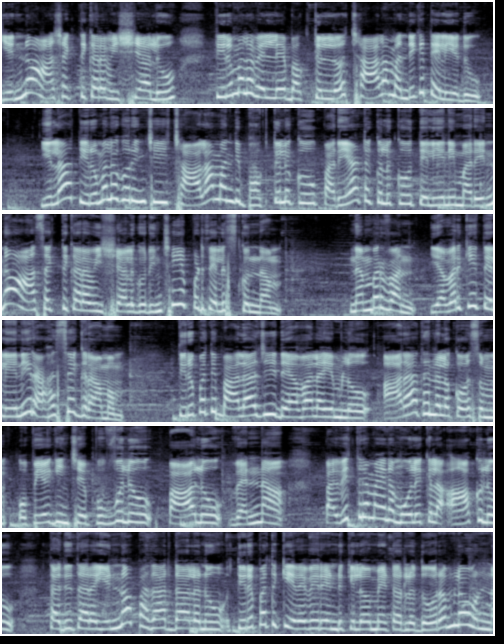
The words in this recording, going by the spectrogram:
ఎన్నో ఆసక్తికర విషయాలు తిరుమల వెళ్ళే భక్తుల్లో చాలామందికి తెలియదు. ఇలా తిరుమల గురించి చాలామంది భక్తులకు పర్యాటకులకు తెలియని మరెన్నో ఆసక్తికర విషయాల గురించి ఇప్పుడు తెలుసుకుందాం. నెంబర్ వన్ ఎవరికీ తెలియని రహస్య గ్రామం. తిరుపతి బాలాజీ దేవాలయంలో ఆరాధనల కోసం ఉపయోగించే పువ్వులు పాలు వెన్న పవిత్రమైన మూలికల ఆకులు తదితర ఎన్నో పదార్థాలను తిరుపతికి ఇరవై రెండు కిలోమీటర్ల దూరంలో ఉన్న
